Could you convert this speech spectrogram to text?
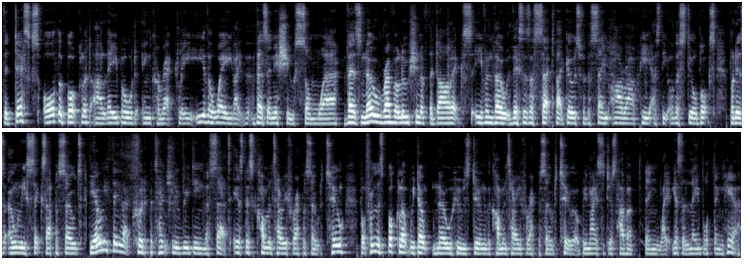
The discs or the booklet are labeled incorrectly. Either way, like there's an issue somewhere. There's no Revolution of the Daleks, even though this is a set that goes for the same RRP as the other Steel steelbooks, but is only six episodes. The only thing that could potentially redeem the set is this commentary for episode two, but from this booklet, we don't know who's doing the commentary for episode two. It would be nice to just have a thing, like, I guess a labeled thing here.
